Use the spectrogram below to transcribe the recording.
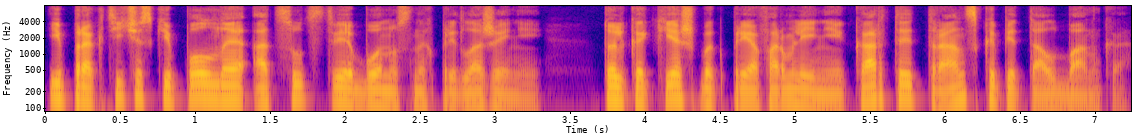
и практически полное отсутствие бонусных предложений, только кэшбэк при оформлении карты Транскапитал банка.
